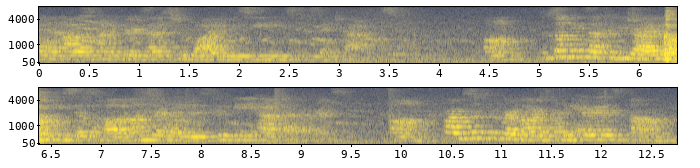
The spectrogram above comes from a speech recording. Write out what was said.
and I was kind of curious as to why do we see these distinct patterns. Um, so some things that could be driving these seals to haul out on certain ledges could be habitat preference. Um, prefer large landing areas, um,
